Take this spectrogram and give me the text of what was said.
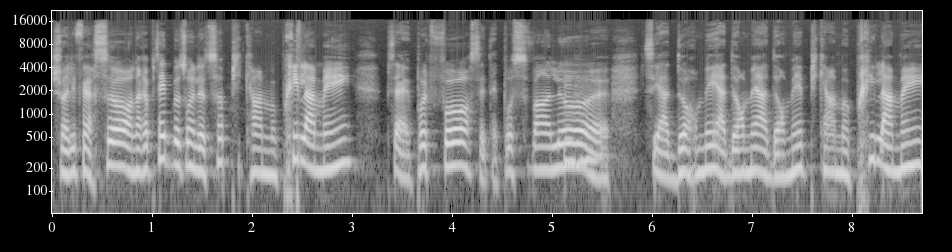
je vais aller faire ça. On aurait peut-être besoin de ça. Puis quand elle m'a pris la main, puis ça n'avait pas de force, c'était pas souvent là. euh, tu sais, elle dormait, elle dormait, elle dormait. Puis quand elle m'a pris la main,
